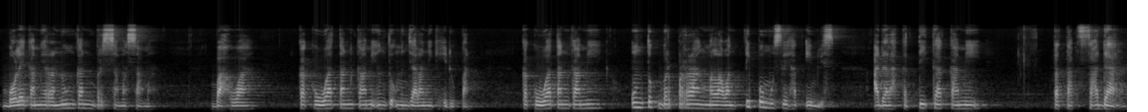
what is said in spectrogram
boleh kami renungkan bersama-sama, bahwa kekuatan kami untuk menjalani kehidupan, kekuatan kami untuk berperang melawan tipu muslihat iblis adalah ketika kami tetap sadar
